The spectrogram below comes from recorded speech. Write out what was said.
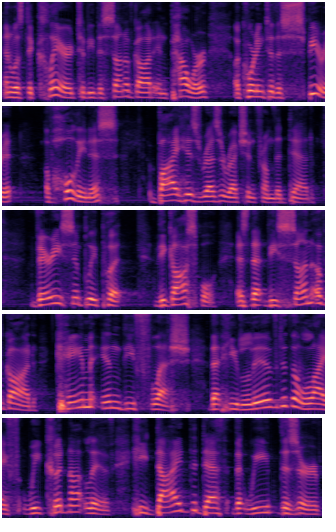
and was declared to be the Son of God in power according to the Spirit of holiness by his resurrection from the dead. Very simply put, the gospel is that the Son of God came in the flesh, that he lived the life we could not live. He died the death that we deserve,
